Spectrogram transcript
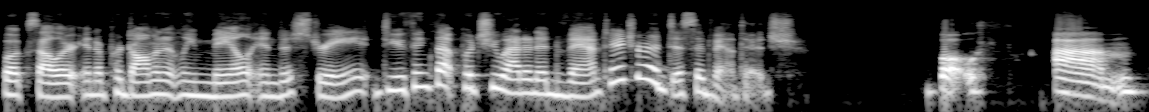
book seller in a predominantly male industry. Do you think that puts you at an advantage or a disadvantage? Both. Um,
